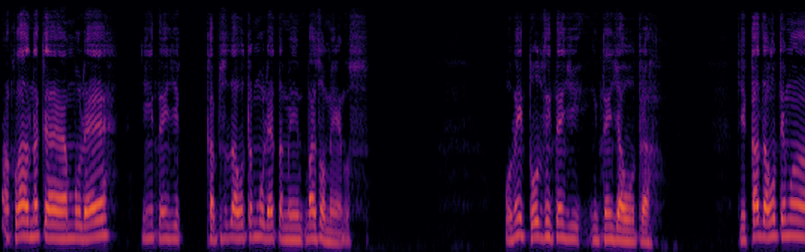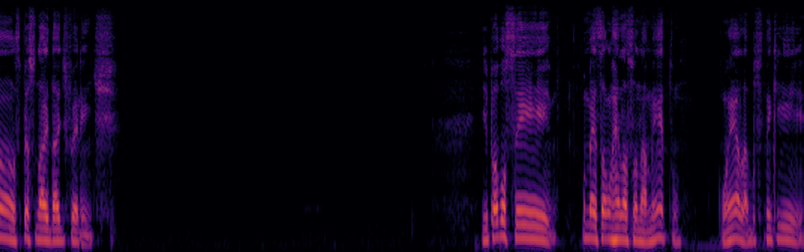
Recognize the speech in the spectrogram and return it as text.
Ah, claro, né, que é a mulher entende cabeça da outra mulher também, mais ou menos. Ou nem todos entendem entende a outra. Que cada um tem uma personalidade diferente. E para você começar um relacionamento com ela, você tem que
